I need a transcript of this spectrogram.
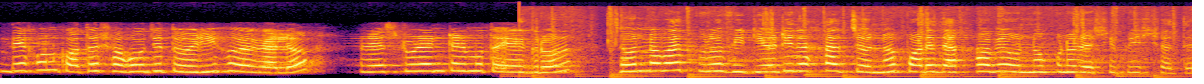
দেখুন কত সহজে তৈরি হয়ে গেল রেস্টুরেন্টের মতো এগ রোল। ধন্যবাদ পুরো ভিডিওটি দেখার জন্য। পরে দেখা হবে অন্য কোনো রেসিপির সাথে।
